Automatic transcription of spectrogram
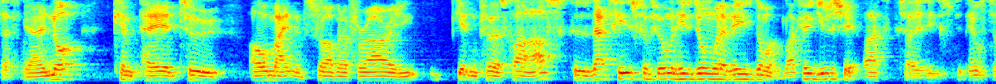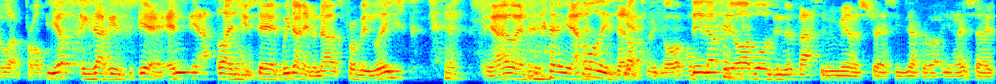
Definitely. You know, not compared to old mate that's driving a Ferrari getting first class because that's his fulfillment. He's doing whatever he's doing. Like, who gives a shit? Like, So he's, he'll still have problems. yep, exactly. It's- Yeah, and yeah, as you said, we don't even know it's probably leased. You know, and you know all these yeah, up to his eyeballs. dead up to the eyeballs in a massive amount of stress. Exactly right. You know, so.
